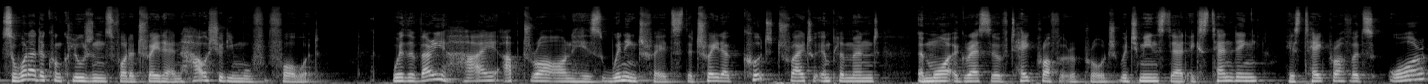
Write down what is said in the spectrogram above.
So what are the conclusions for the trader and how should he move forward? With a very high updraw on his winning trades, the trader could try to implement a more aggressive take profit approach, which means that extending his take profits or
